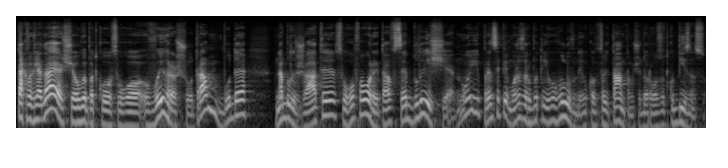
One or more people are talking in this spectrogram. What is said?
Так виглядає, що у випадку свого виграшу Трамп буде наближати свого фаворита все ближче. Ну і в принципі може зробити його головним консультантом щодо розвитку бізнесу.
